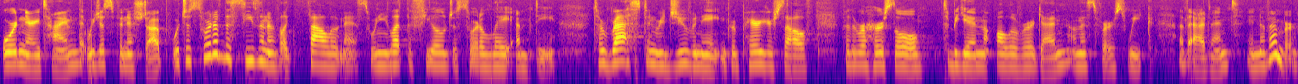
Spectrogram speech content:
ordinary time that we just finished up, which is sort of the season of like fallowness, when you let the field just sort of lay empty, to rest and rejuvenate and prepare yourself for the rehearsal to begin all over again on this first week of Advent in November.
